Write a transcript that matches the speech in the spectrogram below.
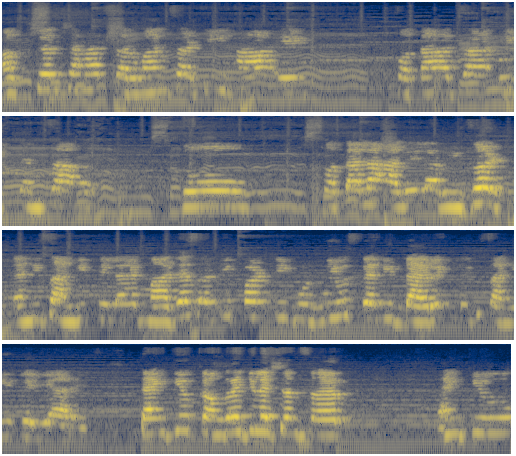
अक्षरशः सर्वांसाठी हा एक स्वतःचा एक त्यांचा जो स्वतःला आलेला रिझल्ट त्यांनी सांगितलेला आहे. माझ्यासाठी पण ती गुड न्यूज त्यांनी डायरेक्टली सांगितलेली आहे. थँक्यू कॉंग्रॅच्युलेशन सर थँक्यू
